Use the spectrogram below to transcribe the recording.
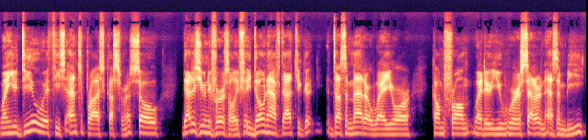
when you deal with these enterprise customers, so that is universal. If you don't have that, you it doesn't matter where you come from, whether you were a seller in SMB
